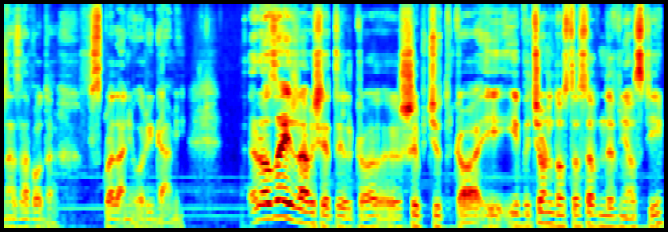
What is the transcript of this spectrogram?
na zawodach w składaniu origami. Rozejrzał się tylko e, szybciutko i, i wyciągnął stosowne wnioski,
